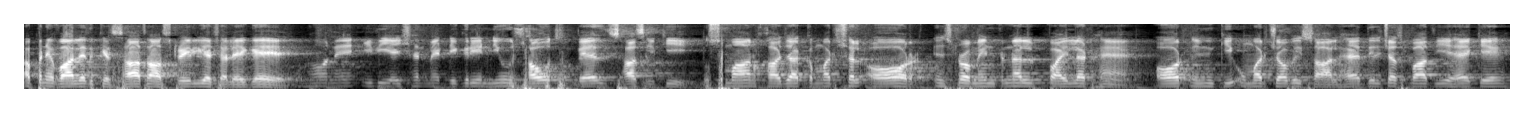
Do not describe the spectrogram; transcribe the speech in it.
اپنے والد کے ساتھ آسٹریلیا چلے گئے۔ انہوں نے ایوییشن میں ڈگری نیو ساؤتھ ویلز حاصل کی۔ عثمان خواجہ کمرشل اور انسٹرومنٹنل پائلٹ ہیں اور ان کی عمر چوبیس سال ہے۔ دلچسپ بات یہ ہے کہ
